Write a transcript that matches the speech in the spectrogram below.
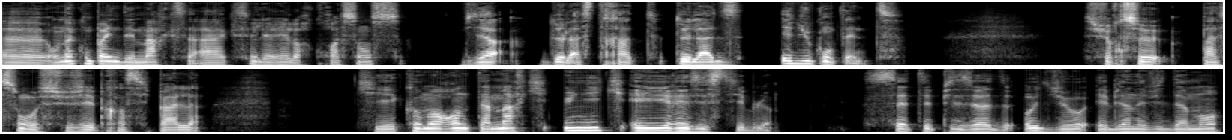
euh, on accompagne des marques à accélérer leur croissance via de la strat, de l'ads et du content. Sur ce, passons au sujet principal qui est comment rendre ta marque unique et irrésistible. Cet épisode audio est bien évidemment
